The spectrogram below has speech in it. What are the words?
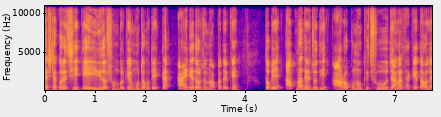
চেষ্টা করেছি এই রিসোর্ট সম্পর্কে মোটামুটি একটা আইডিয়া দেওয়ার জন্য আপনাদেরকে। তবে আপনাদের যদি আরও কোনো কিছু জানার থাকে, তাহলে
